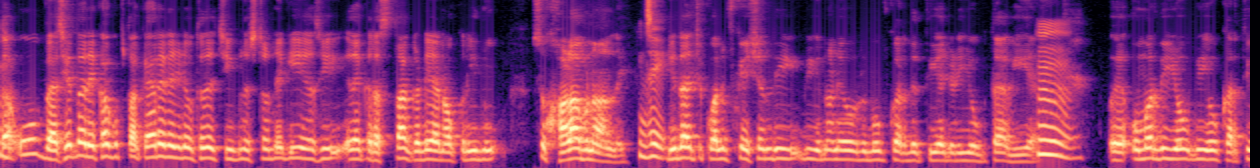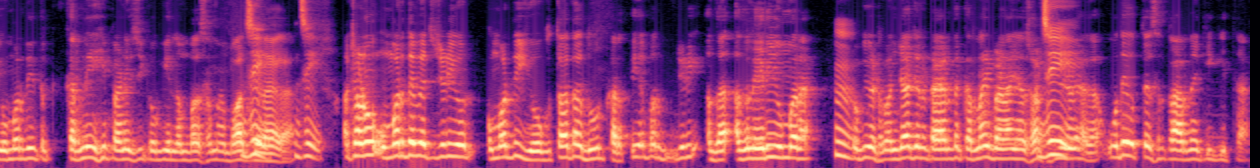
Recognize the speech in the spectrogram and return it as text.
ਤਾਂ ਉਹ ਵੈਸੇ ਤਾਂ ਰੇਖਾ ਗੁਪਤਾ ਕਹਿ ਰਹੇ ਨੇ ਜਿਹੜੇ ਉੱਥੇ ਦੇ ਚੀਫ ਮਿਨਿਸਟਰ ਨੇ ਕਿ ਅਸੀਂ ਇਹਦਾ ਇੱਕ ਰਸਤਾ ਕੱਢਿਆ ਨੌਕਰੀ ਨੂੰ ਸੁਖਾਲਾ ਬਣਾਉਣ ਲਈ। ਜਿਹਦਾ ਚ ਕੁਆਲੀਫਿਕੇਸ਼ਨ ਦੀ ਵੀ ਉਹਨਾਂ ਨੇ ਉਹ ਰਿਮੂਵ ਕਰ ਦਿੱਤੀ ਹੈ ਜਿਹੜੀ ਯੋਗਤਾ ਹੈਗੀ ਹੈ। ਉਮਰ ਦੀ ਯੋਗ ਵੀ ਉਹ ਕਰਤੀ ਉਮਰ ਦੀ ਤਾਂ ਕਰਨੀ ਹੀ ਪੈਣੀ ਸੀ ਕਿਉਂਕਿ ਇਹ ਲੰਬਾ ਸਮਾਂ ਬਾਅਦ ਜੀ ਜਿਹੜਾ ਹੈਗਾ। ਜੀ। ਅੱਛਾ ਹੁਣ ਉਮਰ ਦੇ ਵਿੱਚ ਜਿਹੜੀ ਉਹ ਉਮਰ ਦੀ ਯੋਗਤਾ ਤਾਂ ਦੂਰ ਕਰਤੀ ਹੈ ਪਰ ਜਿਹੜੀ ਅਗ- ਅਗਲੇਰੀ ਉਮਰ ਹੈ ਕਿਉਂਕਿ 58 ਚ ਰਿਟਾਇਰ ਤਾਂ ਕਰਨਾ ਹੀ ਪੈਣਾ ਜਾਂ 60 ਜੀ। ਜਿਹੜਾ ਹੈਗਾ ਉਹਦੇ ਉੱਤੇ ਸਰਕਾਰ ਨੇ ਕੀ ਕੀਤਾ?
